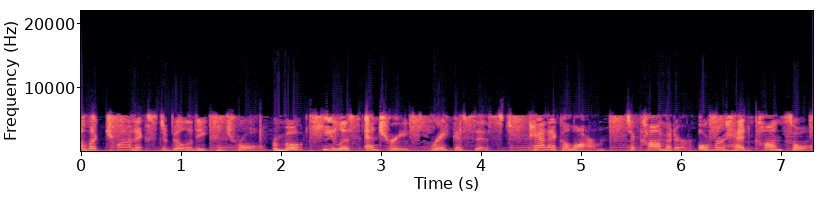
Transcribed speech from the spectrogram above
electronic stability control, remote keyless entry, brake assist, panic alarm, tachometer, overhead console.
